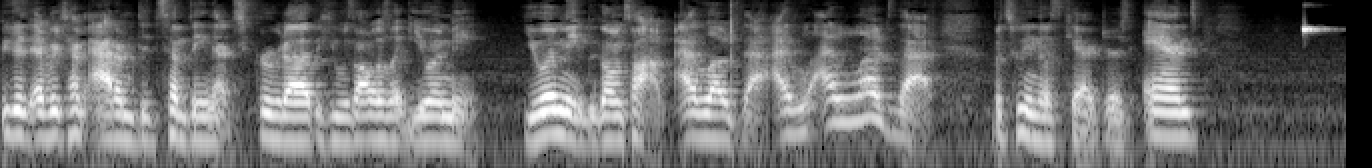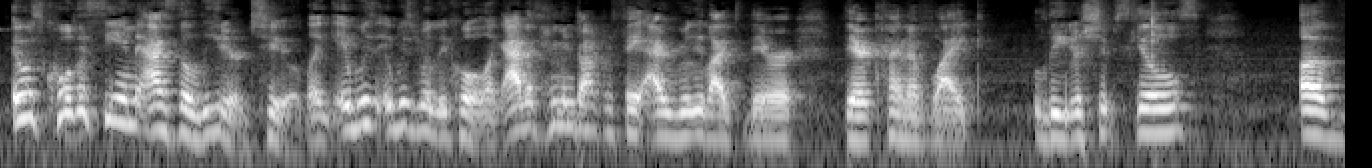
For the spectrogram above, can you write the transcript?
because every time Atom did something that screwed up, he was always like, You and me. You and me, we're gonna talk. I loved that. I, I loved that between those characters. And it was cool to see him as the leader too. Like it was it was really cool. Like out of him and Dr. Fate, I really liked their their kind of like leadership skills of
